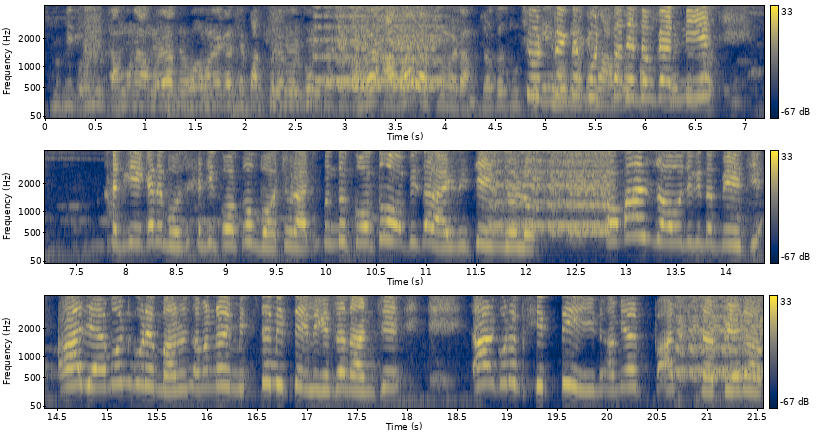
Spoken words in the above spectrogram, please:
সুবৃদ্ধির কামনা আমরা ভগবানের কাছে প্রার্থনা করব আমরা আবার আসব ম্যাডাম যত দূর ছোট্ট একটা ফুটপাতের দোকান নিয়ে আজকে এখানে বসে আছি কত বছর আজ পর্যন্ত কত অফিসার আইসি চেঞ্জ হলো। সবার সহযোগিতা পেয়েছি। আজ এমন করে মানুষ আমার নামে মিথ্যে মিথ্যে এলিগেশন আনছে। তার কোনো ভিত্তিহীন আমি আর পারছি না বেরাম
